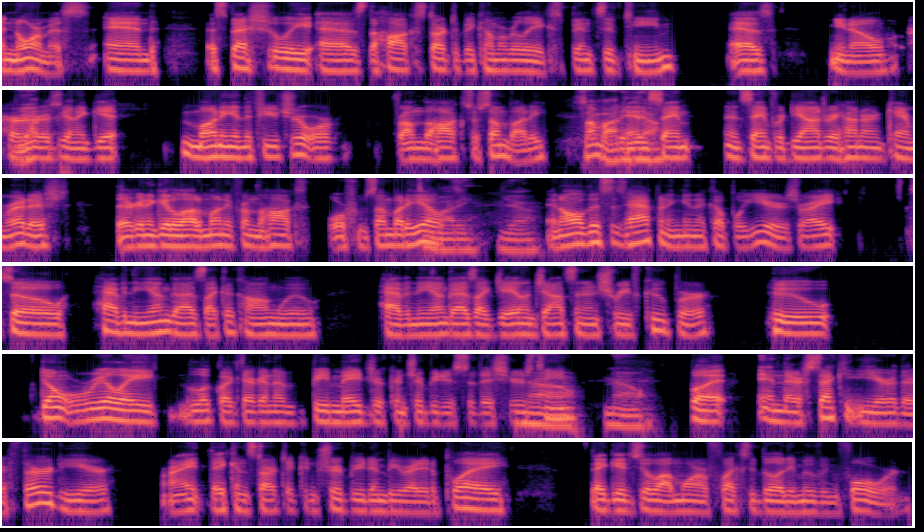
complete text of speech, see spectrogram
enormous. And especially as the Hawks start to become a really expensive team, as you know, Huerter yep. is going to get money in the future or from the Hawks or somebody. Somebody. And yeah. same and same for DeAndre Hunter and Cam Reddish they're going to get a lot of money from the Hawks or from somebody, somebody else. Yeah. And all this is happening in a couple years, right? So having the young guys like Okongwu, having the young guys like Jalen Johnson and Sharife Cooper, who don't really look like they're going to be major contributors to this year's no, team. No. But in their second year, their third year, right, they can start to contribute and be ready to play. That gives you a lot more flexibility moving forward.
